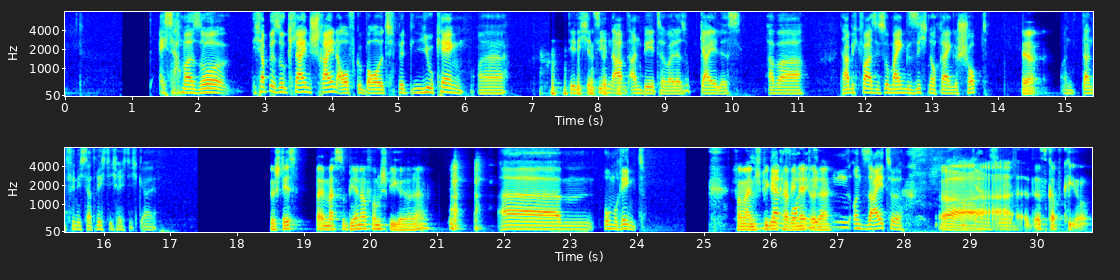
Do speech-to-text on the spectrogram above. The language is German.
Ich sag mal so, ich habe mir so einen kleinen Schrein aufgebaut mit Liu Kang, äh, den ich jetzt jeden Abend anbete, weil er so geil ist. Aber da habe ich quasi so mein Gesicht noch reingeschoppt Ja. und dann finde ich das richtig, richtig geil. Du stehst beim Masturbieren auch vorm Spiegel, oder? Ähm, umringt. Von meinem Spiegelkabinett, oder? Und Seite. Ah, gerne das Kopfkino.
